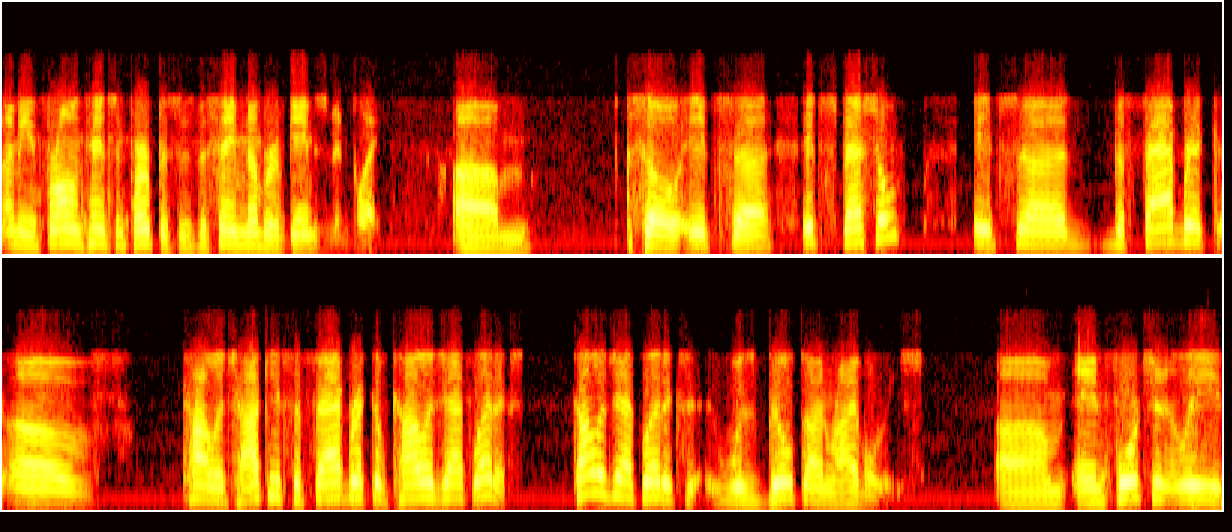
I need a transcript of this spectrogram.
I mean for all intents and purposes the same number of games have been played. Um, so it's uh, it's special. It's uh, the fabric of college hockey. It's the fabric of college athletics. College athletics was built on rivalries. Um, and fortunately,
